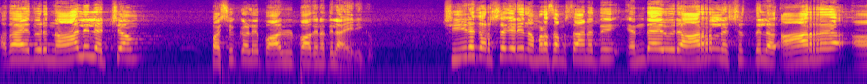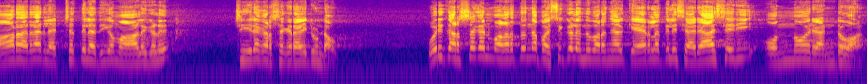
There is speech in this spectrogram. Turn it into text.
അതായത് ഒരു നാല് ലക്ഷം പശുക്കൾ പാലുൽപാദനത്തിലായിരിക്കും. ക്ഷീര കർഷകർ നമ്മുടെ സംസ്ഥാനത്ത് എന്തായാലും ഒരു ആറര ലക്ഷത്തിൽ ആറര ആറര ലക്ഷത്തിലധികം ആളുകൾ ക്ഷീര കർഷകരായിട്ടുണ്ടാവും ഒരു കർഷകൻ വളർത്തുന്ന പശുക്കൾ എന്ന് പറഞ്ഞാൽ കേരളത്തിൽ ശരാശരി ഒന്നോ രണ്ടോ ആണ്.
